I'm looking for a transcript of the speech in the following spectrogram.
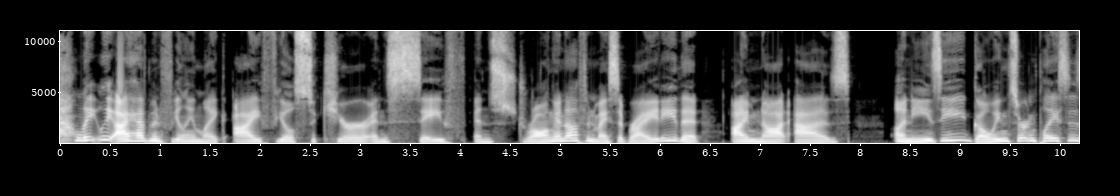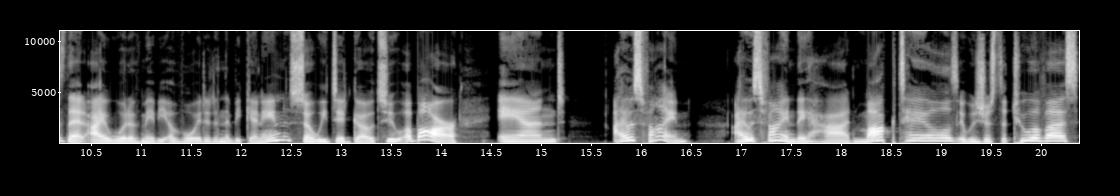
lately I have been feeling like I feel secure and safe and strong enough in my sobriety that I'm not as uneasy going certain places that I would have maybe avoided in the beginning. So we did go to a bar and I was fine. I was fine. They had mocktails, it was just the two of us.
